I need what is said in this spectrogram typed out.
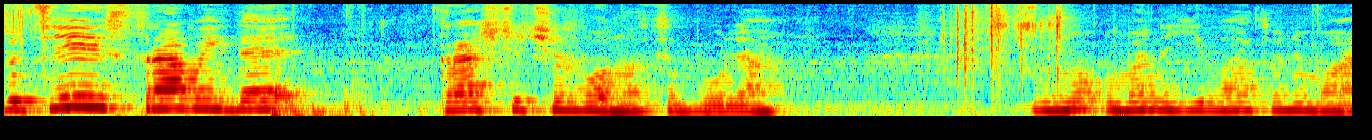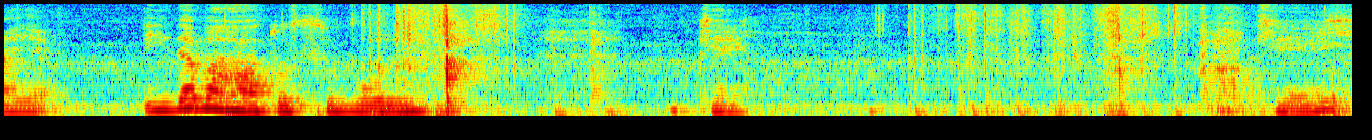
До цієї страви йде краще червона цибуля. Ну, у мене її багато немає. Йде багато цибулі. Окей. Окей.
